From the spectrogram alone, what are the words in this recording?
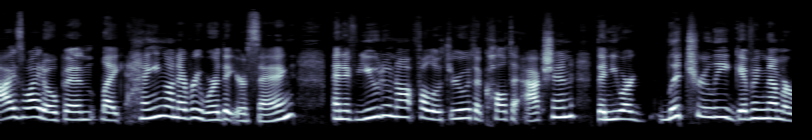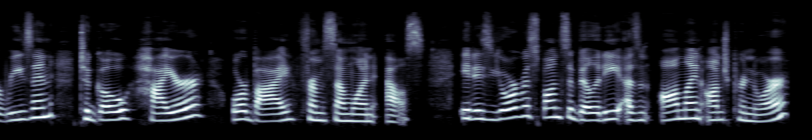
eyes wide open, like hanging on every word that you're saying. And if you do not follow through with a call to action, then you are literally giving them a reason to go hire or buy from someone else. It is your responsibility as an online entrepreneur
